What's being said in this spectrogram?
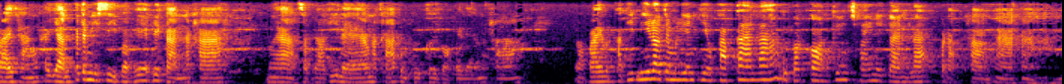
ต่อไปถังขยันก็จะมี 4 ประเภทด้วยกันนะคะเมื่อสัปดาห์ที่แล้วนะคะคุณครูเคยบอกไปแล้วนะคะ ต่อไปอาทิตย์นี้เราจะมาเรียนเกี่ยวกับการล้างอุปกรณ์เครื่องใช้ในการรับประทานอาหาร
